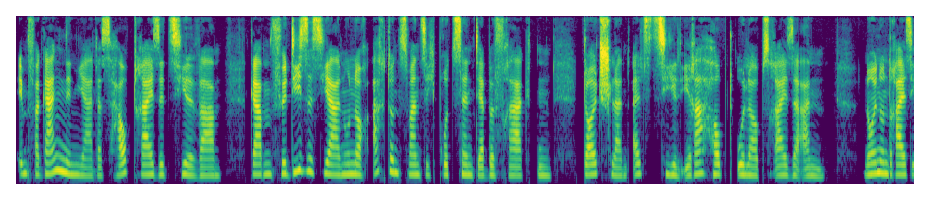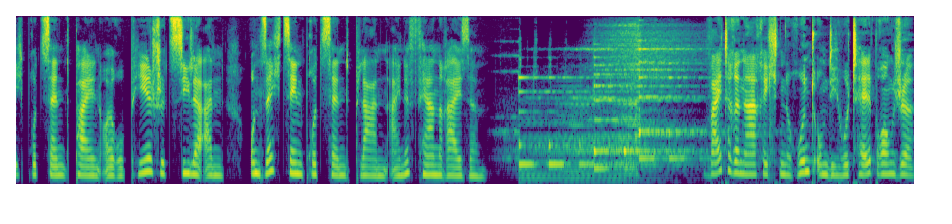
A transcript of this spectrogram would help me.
im vergangenen Jahr das Hauptreiseziel war, gaben für dieses Jahr nur noch 28 Prozent der Befragten Deutschland als Ziel ihrer Haupturlaubsreise an. 39 Prozent peilen europäische Ziele an und 16 Prozent planen eine Fernreise. Weitere Nachrichten rund um die Hotelbranche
